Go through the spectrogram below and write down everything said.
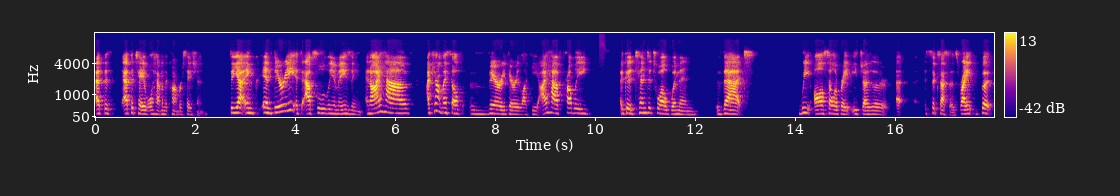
at the at the table having the conversation. So yeah, in, in theory, it's absolutely amazing. And I have, I count myself very, very lucky. I have probably a good 10 to 12 women that we all celebrate each other, uh, successes, right? But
